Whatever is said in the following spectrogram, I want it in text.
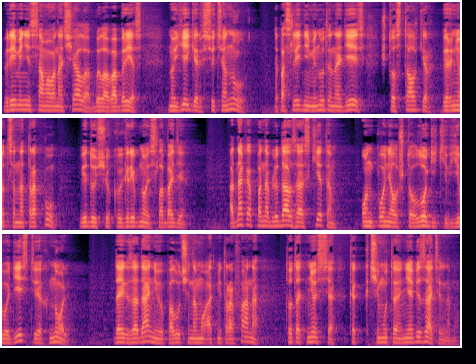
Времени с самого начала было в обрез – но егерь все тянул, до последней минуты надеясь, что сталкер вернется на тропу, ведущую к выгребной слободе. Однако, понаблюдав за аскетом, он понял, что логики в его действиях ноль. Да и к заданию, полученному от Митрофана, тот отнесся как к чему-то необязательному.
